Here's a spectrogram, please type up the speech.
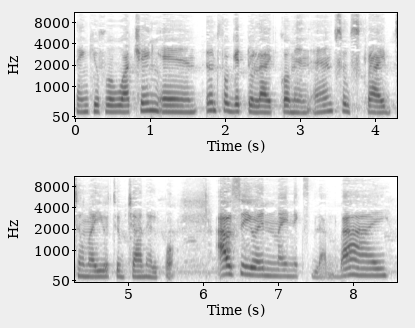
Thank you for watching and don't forget to like, comment, and subscribe to my YouTube channel po. I'll see you in my next vlog. Bye!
